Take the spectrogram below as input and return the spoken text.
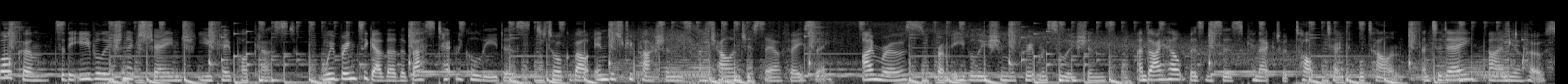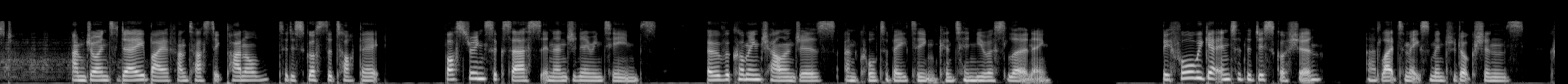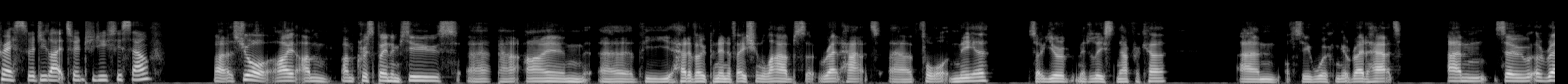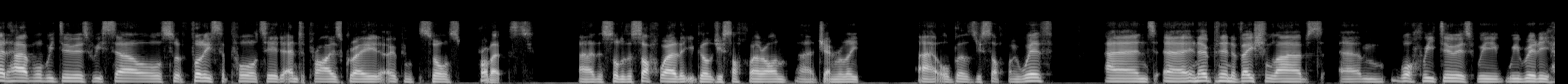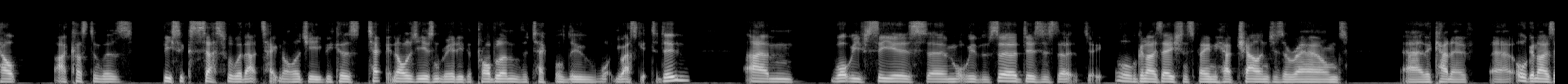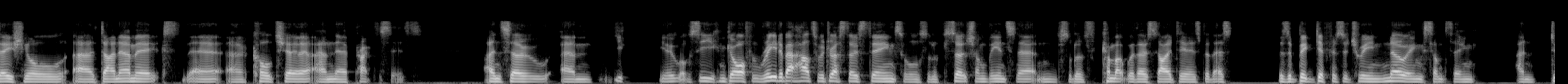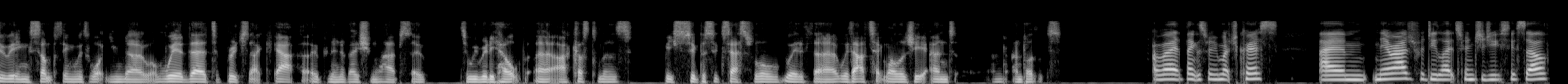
Welcome to the Evolution Exchange UK podcast. We bring together the best technical leaders to talk about industry passions and challenges they are facing. I'm Rose from Evolution Recruitment Solutions, and I help businesses connect with top technical talent. And today, I'm your host. I'm joined today by a fantastic panel to discuss the topic fostering success in engineering teams, overcoming challenges, and cultivating continuous learning. Before we get into the discussion, I'd like to make some introductions. Chris, would you like to introduce yourself? Uh, sure. Hi, I'm I'm Chris Baynham-Hughes. Uh, I am uh, the head of Open Innovation Labs at Red Hat uh, for EMEA, so Europe, Middle East, and Africa. And obviously working at Red Hat. Um, so at Red Hat, what we do is we sell sort of fully supported enterprise-grade open source products. Uh, the sort of the software that you build your software on uh, generally, or build your software with. And uh, in Open Innovation Labs, um, what we do is we we really help our customers be successful with that technology because technology isn't really the problem. The tech will do what you ask it to do. Um, what we see is um, what we've observed is is that organizations mainly have challenges around uh, the kind of uh, organizational uh, dynamics, their uh, culture, and their practices. And so um, you, you know, obviously you can go off and read about how to address those things or sort of search on the internet and sort of come up with those ideas. But there's there's a big difference between knowing something and doing something with what you know. And we're there to bridge that gap at Open Innovation Lab. So so we really help uh, our customers be super successful with uh, with our technology and, and, and others. All right, thanks very much, Chris. Um, Neeraj, would you like to introduce yourself?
